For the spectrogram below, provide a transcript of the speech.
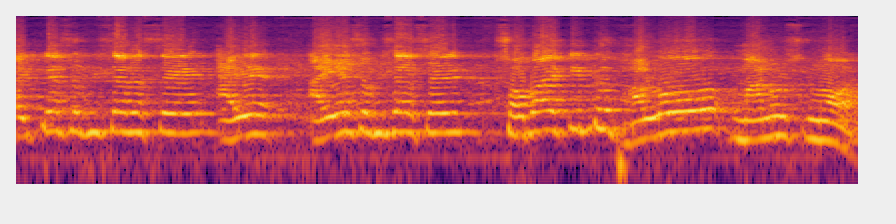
আইপিএস অফিসার আছে আইএস অফিসার আছে, সবাই কিন্তু ভালো মানুষ নয়।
